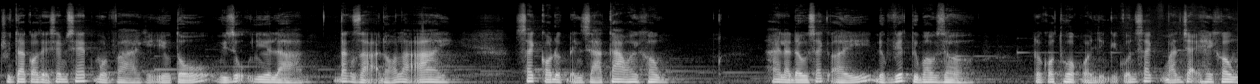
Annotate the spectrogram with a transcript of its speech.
Chúng ta có thể xem xét một vài cái yếu tố. Ví dụ như là tác giả đó là ai? Sách có được đánh giá cao hay không? Hay là đầu sách ấy được viết từ bao giờ? Nó có thuộc vào những cái cuốn sách bán chạy hay không?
